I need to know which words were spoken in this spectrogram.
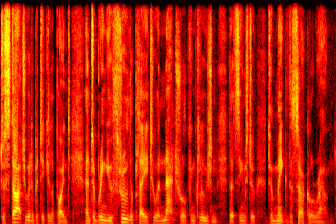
to start you at a particular point and to bring you through the play to a natural conclusion that seems to, to make the circle round.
